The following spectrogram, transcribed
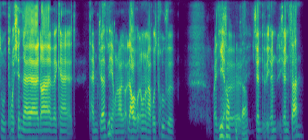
donc t'enchaînes euh, dans- avec un time jump et on la, la- on la retrouve. euh, On va dire euh, jeune, jeune, jeune femme.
